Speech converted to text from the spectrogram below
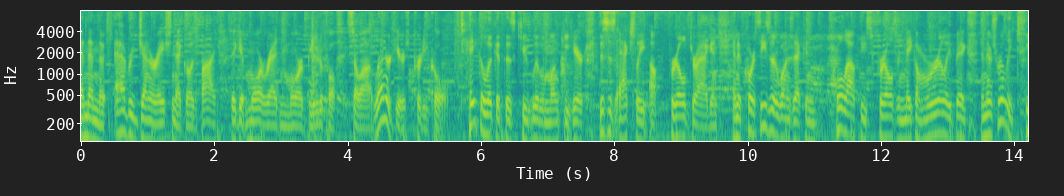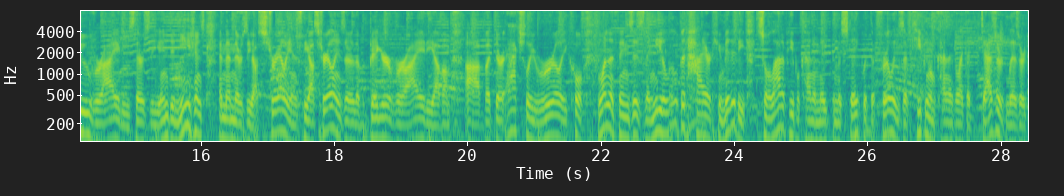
and then the, every generation that goes by, they get more red and more beautiful. So uh, Leonard here is pretty cool. Take a look at this cute little monkey here. This is actually a frill dragon. And of course these are the ones that can pull out these frills and make them really big. And there's really two varieties. There's the Indonesians and then there's the Australians. The Australians are the bigger variety of them, uh, but they're actually really cool. One of the things is they need a little bit higher humidity, so a lot of people kind of make the mistake with the frillies of keeping them kind of like a desert lizard,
